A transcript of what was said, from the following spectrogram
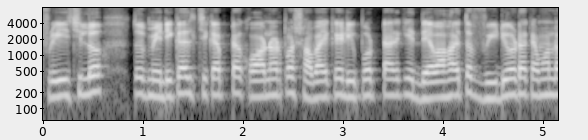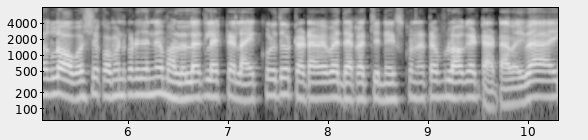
ফ্রি ছিল। তো মেডিকেল চেক আপটা করানোর পর সবাইকে রিপোর্টটা আর কি দেওয়া হয়। তো ভিডিওটা কেমন লাগল অবশ্যই কমেন্ট করে জানিয়ে ভালো লাগলে একটা লাইক করে দিও। টাটা বাই বাই দেখাচ্ছে নেক্সট কোনো একটা ব্লগে টাটা বাই বাই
